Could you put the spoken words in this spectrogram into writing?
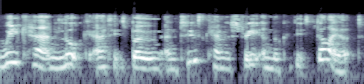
we can look at its bone and tooth chemistry and look at its diet.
